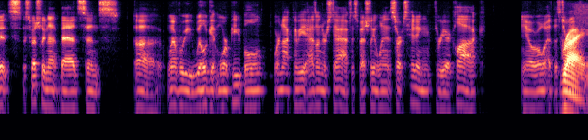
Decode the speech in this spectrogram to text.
it's especially not bad since uh whenever we will get more people, we're not going to be as understaffed, especially when it starts hitting three o'clock. You know, at the start Right.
